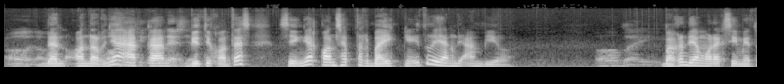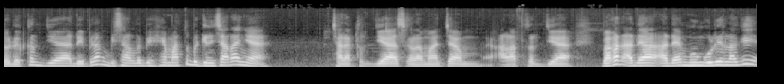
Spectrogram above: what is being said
oh, lawan. dan ownernya Oh, beauty akan contest ya? beauty contest sehingga konsep terbaiknya itu yang diambil. Oh, baik. Bahkan dia ngoreksi metode kerja, dia bilang bisa lebih hemat tuh begini caranya. Cara kerja segala macam, alat kerja. Bahkan ada ada yang ngunggulin lagi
